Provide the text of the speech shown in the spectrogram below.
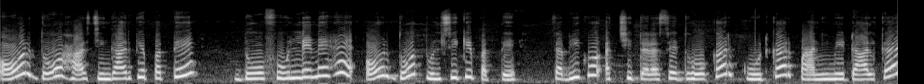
और दो हार श्रृंगार के पत्ते, दो फूल लेने हैं और दो तुलसी के पत्ते। सभी को अच्छी तरह से धोकर, कूटकर, पानी में डालकर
